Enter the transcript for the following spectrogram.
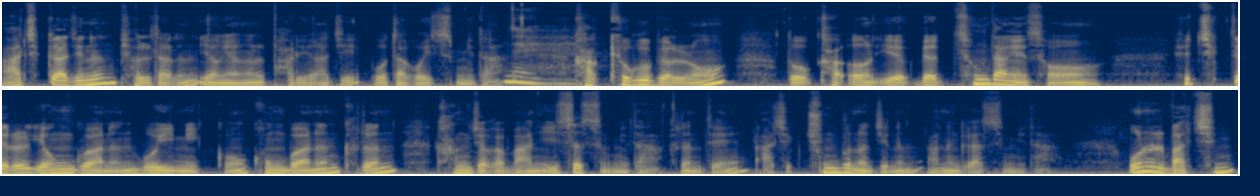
아직까지는 별다른 영향을 발휘하지 못하고 있습니다. 네. 각 교구별로 또 어, 몇 성당에서 회칙들을 연구하는 모임이 있고 공부하는 그런 강좌가 많이 있었습니다. 그런데 아직 충분하지는 않은 것 같습니다. 오늘 마침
